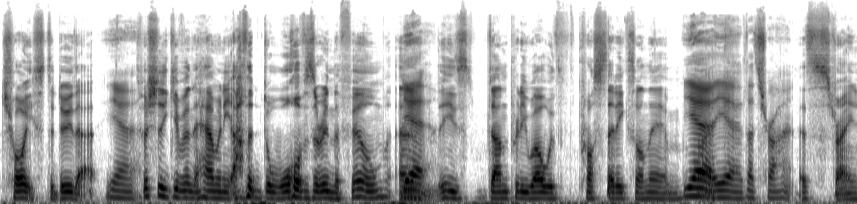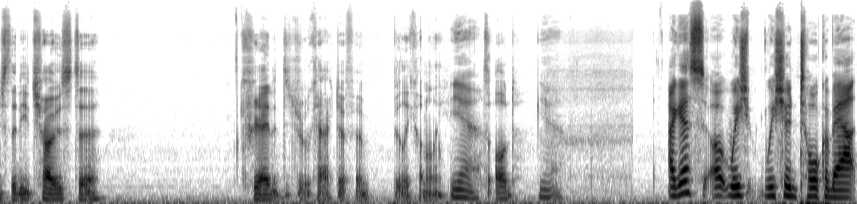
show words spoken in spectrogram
choice to do that. Yeah. Especially given how many other dwarves are in the film, and Yeah. he's done pretty well with prosthetics on them. Yeah, Like, yeah, that's right. It's strange that he chose to create a digital character for Billy Connolly. Yeah, It's odd. yeah. I guess uh, we sh- we should talk about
